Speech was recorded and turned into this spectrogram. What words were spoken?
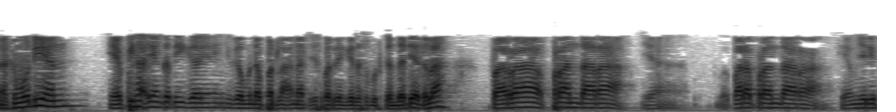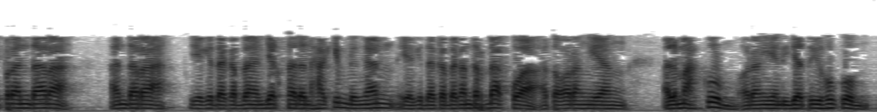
Nah kemudian ya pihak yang ketiga yang juga mendapat laknat seperti yang kita sebutkan tadi adalah para perantara ya para perantara yang menjadi perantara antara ya kita katakan jaksa dan hakim dengan ya kita katakan terdakwa atau orang yang al-mahkum, orang yang dijatuhi hukum.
